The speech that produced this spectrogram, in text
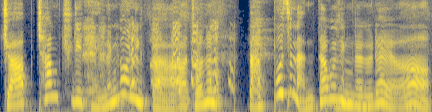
job 창출이 되는 거니까 저는 나쁘진 않다고 음, 생각을 음, 해요.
